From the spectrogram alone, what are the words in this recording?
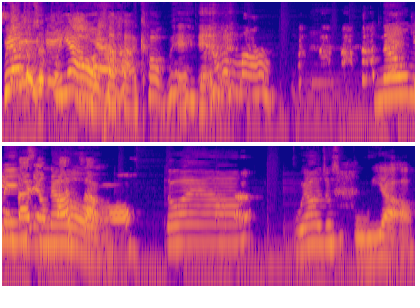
不要就是不要啊，靠背。No means no。对啊，不要就是不要。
